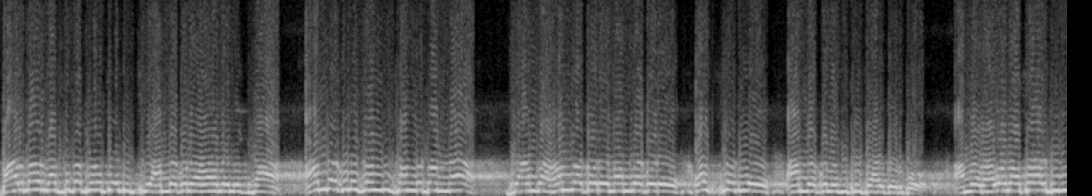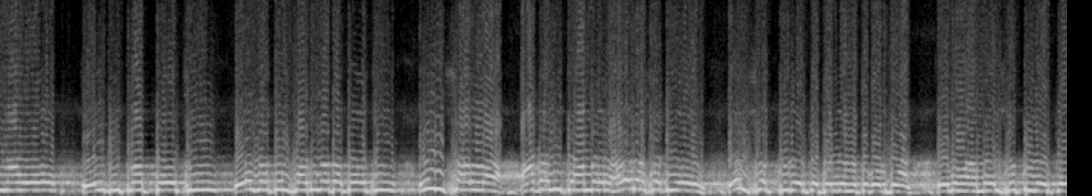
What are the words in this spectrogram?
বারবার ভদ্রতা পরিচয় দিচ্ছি। আমরা কোনো আওয়ামী লীগ না। আমরা কোনো জঙ্গি সংগঠন না যে আমরা হামলা করে, মামলা করে, অস্ত্র দিয়ে আমরা কোনো কিছু জয় করব। আমরা ভালোবাসার বিনিময়ে এই বিপ্লব পেয়েছি, এই নতুন স্বাধীনতা পেয়েছি। ইনশাল্লাহ আগামীতে আমরা এই ভালোবাসা দিয়ে এই শত্রুদেরকে পরিণত করব এবং আমরা এই শত্রুদেরকে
